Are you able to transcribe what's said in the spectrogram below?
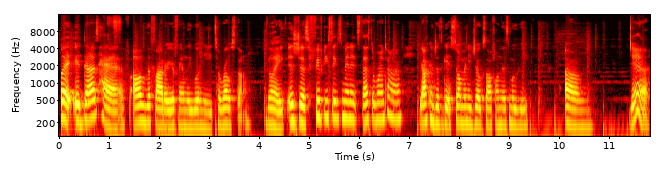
but it does have all of the fodder your family will need to roast them. Like, it's just 56 minutes. That's the runtime. Y'all can just get so many jokes off on this movie. Um, yeah,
